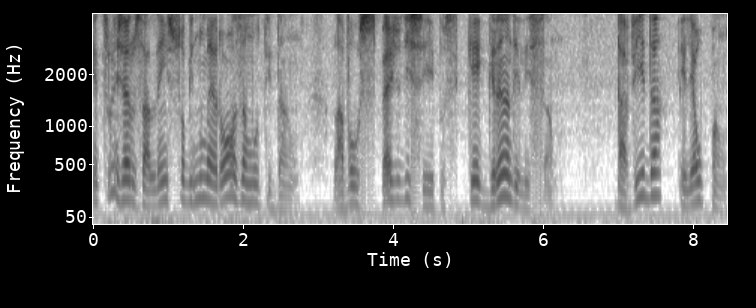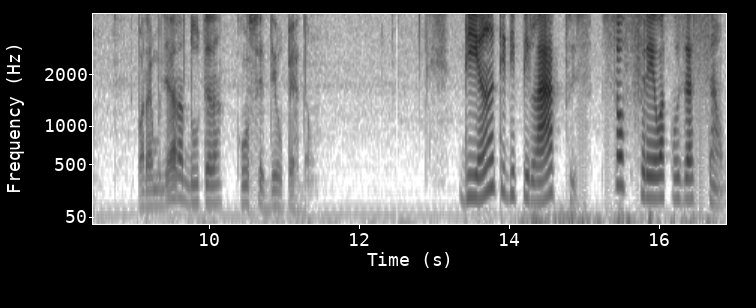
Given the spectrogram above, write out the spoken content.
Entrou em Jerusalém sob numerosa multidão, lavou os pés dos discípulos, que grande lição. Da vida ele é o pão, para a mulher adúltera concedeu perdão diante de Pilatos, sofreu acusação.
